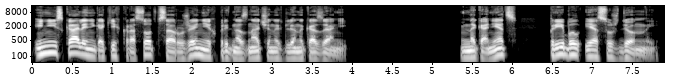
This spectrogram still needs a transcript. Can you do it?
и не искали никаких красот в сооружениях, предназначенных для наказаний. Наконец, Прибыл и осужденный,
